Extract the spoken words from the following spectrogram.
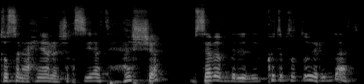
تصنع أحيانا شخصيات هشة بسبب الكتب تطوير الذات.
